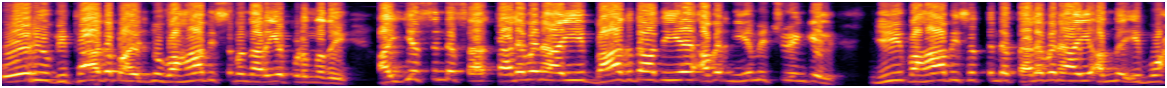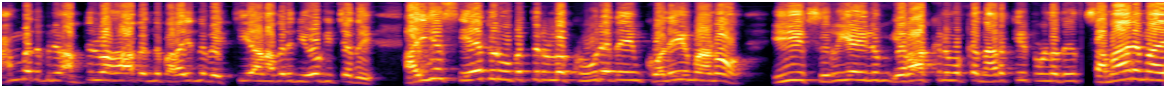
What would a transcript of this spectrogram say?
ഒരു വിഭാഗമായിരുന്നു വഹാബിസം എന്നറിയപ്പെടുന്നത് ഐ എസിന്റെ തലവനായി ബാഗ്ദാദിയെ അവർ നിയമിച്ചുവെങ്കിൽ ഈ വഹാബിസത്തിന്റെ തലവനായി അന്ന് ഈ മുഹമ്മദ് ബിൻ അബ്ദുൽ വഹാബ് എന്ന് പറയുന്ന വ്യക്തിയാണ് അവർ നിയോഗിച്ചത്. ഐ എസ് ഏത് രൂപത്തിലുള്ള ക്രൂരതയും കൊലയുമാണോ ഈ സിറിയയിലും ഇറാഖിലും ഒക്കെ നടത്തിയിട്ടുള്ളത്? സമാനമായ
